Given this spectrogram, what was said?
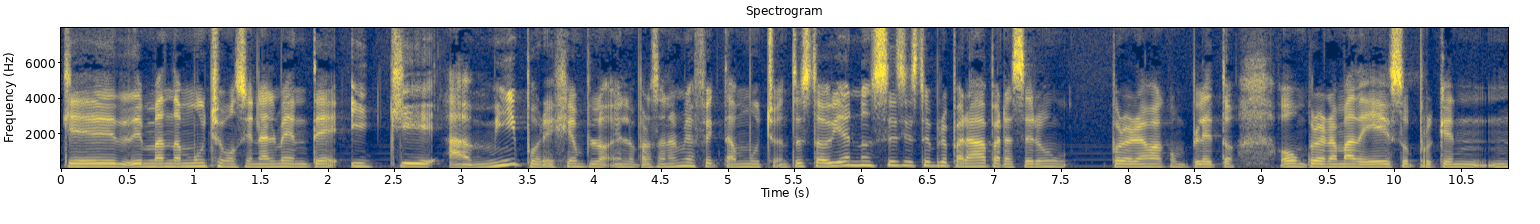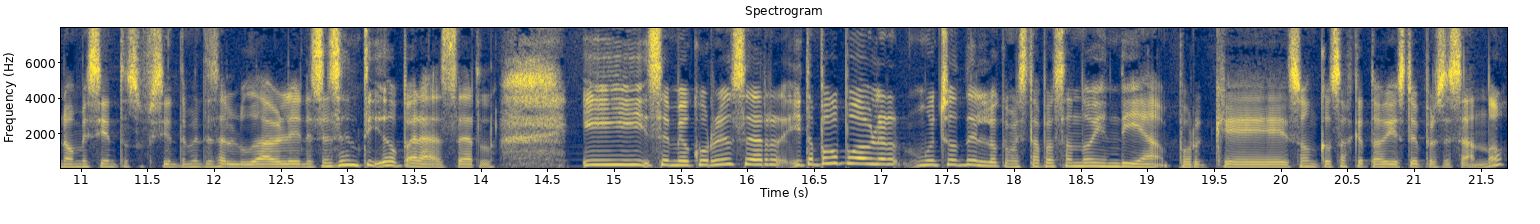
que demanda mucho emocionalmente y que a mí, por ejemplo, en lo personal me afecta mucho. Entonces todavía no sé si estoy preparada para hacer un programa completo o un programa de eso porque no me siento suficientemente saludable en ese sentido para hacerlo. Y se me ocurrió hacer, y tampoco puedo hablar mucho de lo que me está pasando hoy en día porque son cosas que todavía estoy procesando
